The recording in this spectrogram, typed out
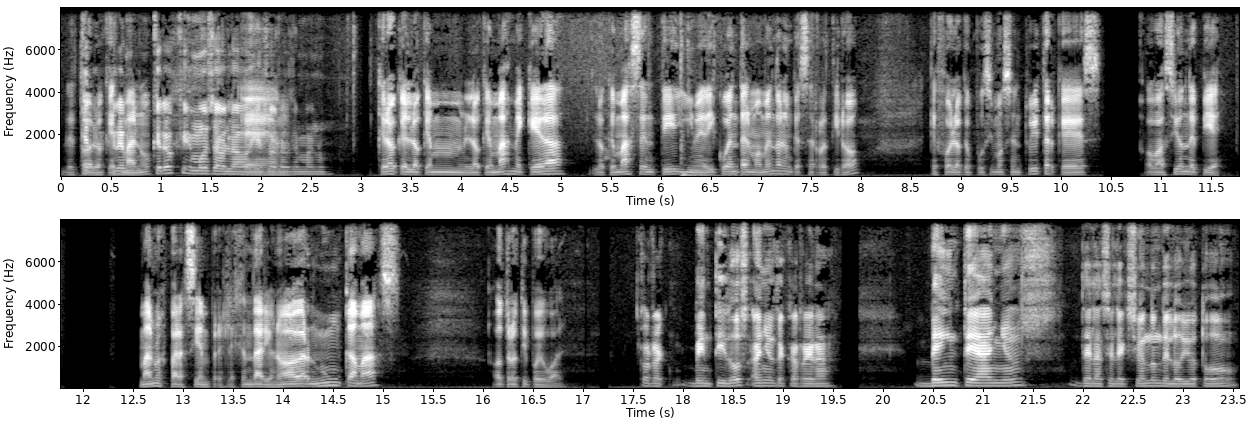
de todo lo que es Manu. Creo que hemos hablado 10 Eh, horas de Manu. Creo que lo que lo que más me queda, lo que más sentí y me di cuenta el momento en el que se retiró, que fue lo que pusimos en Twitter, que es ovación de pie. Manu es para siempre, es legendario, no va a haber nunca más otro tipo igual. Correcto. 22 años de carrera. 20 años de la selección donde lo dio todo.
